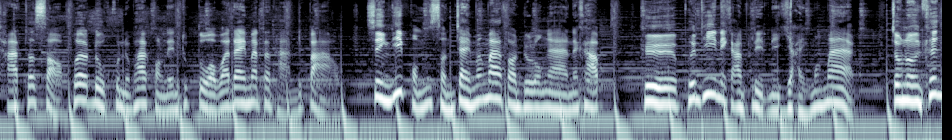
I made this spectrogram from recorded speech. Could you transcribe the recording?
ชาร์ตทดสอบ เพื่อดูคุณภาพของเลนทุกตัวว่าได้มาตรฐานหรือเปล่า สิ่งที่ผมสนใจมากๆตอนดูโรงงานนะครับคือพื้นที่ในการผลิตเนี่ยใหญ่มากๆจำนวนเครื่อง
